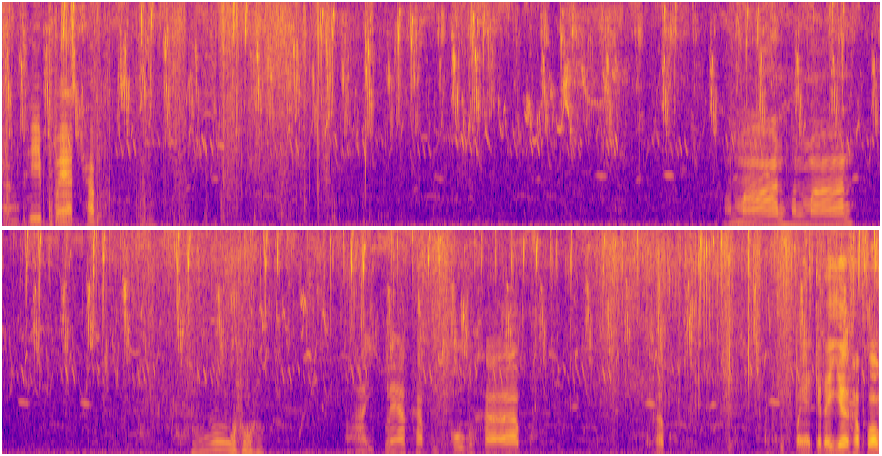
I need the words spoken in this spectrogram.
ทางที่แปดครับมันมานมันมานโอ้หมาอีกแล้วครับอีกกุ้งครับ ครับสิบแปดก็ได้เยอะครับผม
